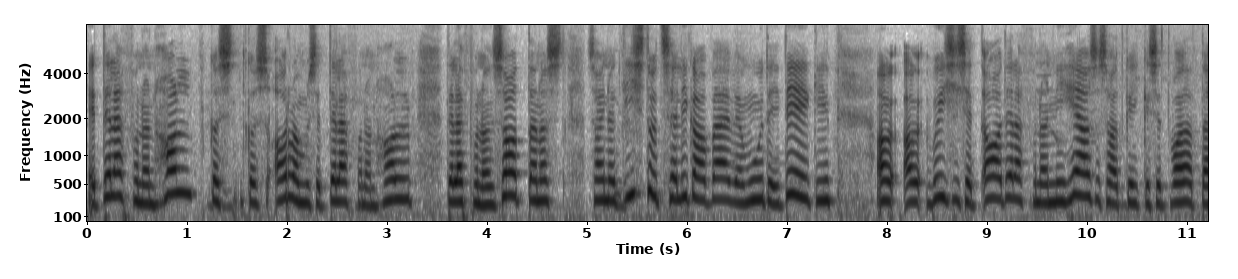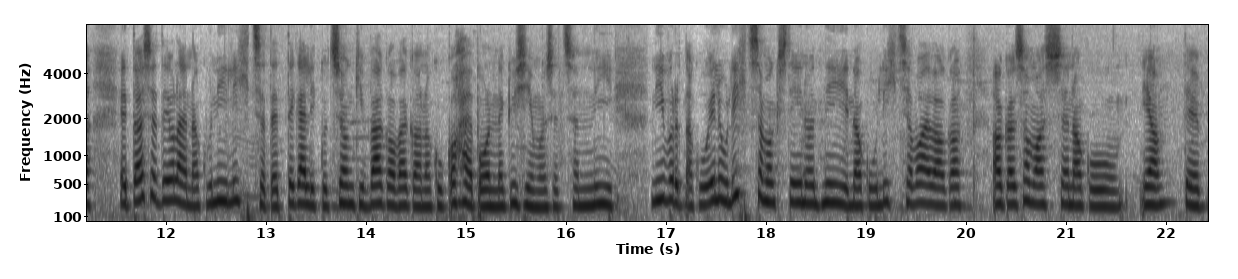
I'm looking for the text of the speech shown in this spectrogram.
et telefon on halb, kas, kas arvamus, et telefon on halb, telefon on saatanast, sa ainult istud seal iga päev ja muud ei teegi. või siis, et aa, telefon on nii hea, sa saad kõike sealt vaadata, et asjad ei ole nagu nii lihtsad, et tegelikult see ongi väga-väga nagu kahepoolne küsimus, et see on nii, niivõrd nagu elu lihtsamaks teinud, nii nagu lihtsa vaevaga, aga samas see nagu jah, teeb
